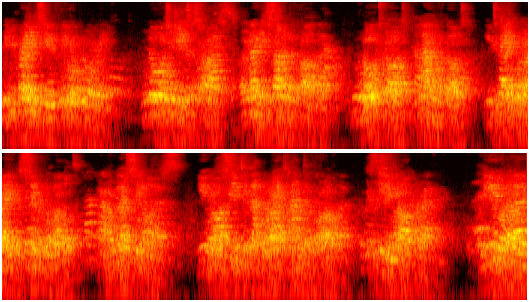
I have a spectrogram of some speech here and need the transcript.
we praise you for your glory. Lord Jesus Christ, only Son of the Father, Lord God, Lamb of God, you take away the sin of the world. Have mercy on us. You are seated at the right hand of the Father. Receive our prayer. For you are the Holy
